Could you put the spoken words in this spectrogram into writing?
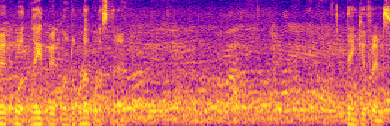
ಬೇಕು, ಹದಿನೈದು ಬೇಕು ಅಂತ ಕೂಡ ಕೊಡಿಸ್ತಾರೆ. ಥ್ಯಾಂಕ್ ಯು ಫ್ರೆಂಡ್ಸ್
